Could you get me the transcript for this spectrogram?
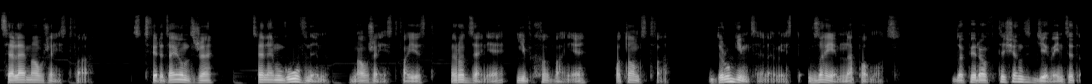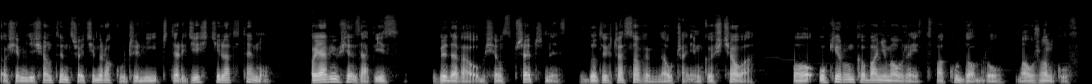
cele małżeństwa, stwierdzając, że Celem głównym małżeństwa jest rodzenie i wychowanie potomstwa. Drugim celem jest wzajemna pomoc. Dopiero w 1983 roku, czyli 40 lat temu, pojawił się zapis, wydawałoby się sprzeczny z dotychczasowym nauczaniem Kościoła, o ukierunkowaniu małżeństwa ku dobru małżonków.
